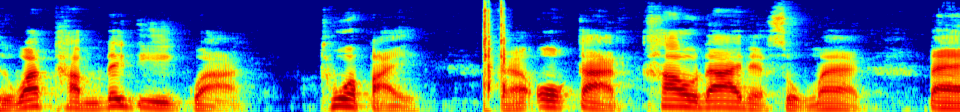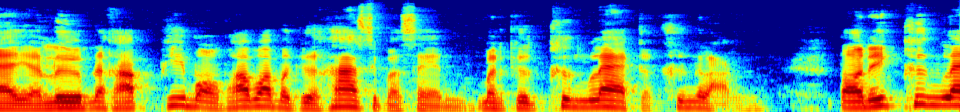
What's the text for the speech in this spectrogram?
ถือว่าทำได้ดีกว่าทั่วไปนะโอกาสเข้าได้เนี่ยสูงมาก แต่อย่าลืมนะครับ พี่มองภาพว่ามันคือ 50%มันคือครึ่งแรกกับครึ่งหลัง ตอนนี้ครึ่งแร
